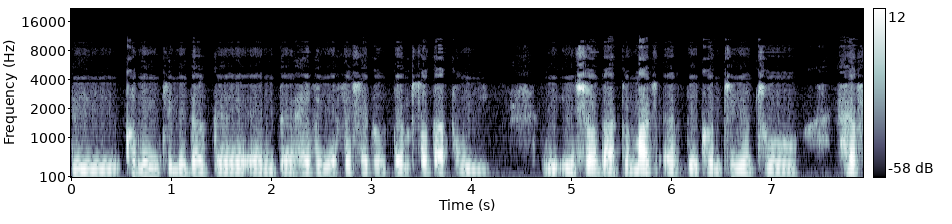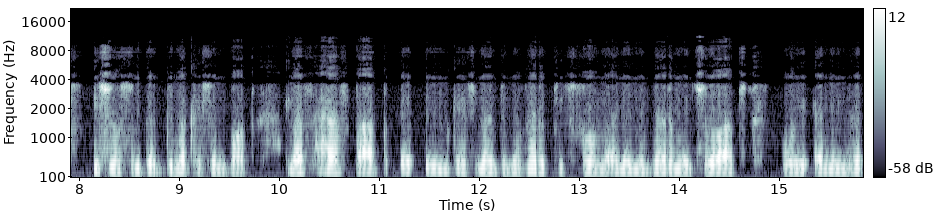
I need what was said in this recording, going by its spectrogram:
the community leaders there and uh, having a session with them so that we we ensure that much as they continue to have issues with the demarcation board, let's have that uh, engagement in a very peaceful and in a very mature way and in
